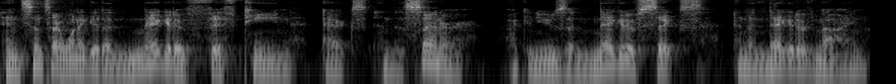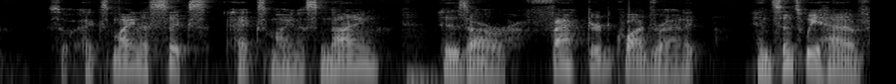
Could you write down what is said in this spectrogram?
and since I want to get a negative 15x in the center, I can use a negative 6 and a negative 9. So x minus 6, x minus 9 is our factored quadratic. And since we have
